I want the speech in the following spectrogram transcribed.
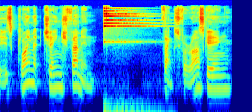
is climate change famine? Thanks for asking.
